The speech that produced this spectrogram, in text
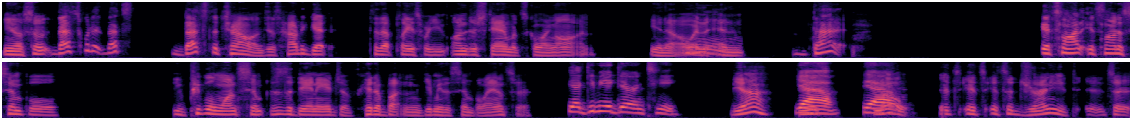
you know so that's what it that's that's the challenge is how to get to that place where you understand what's going on you know and Mhm. and that it's not it's not a simple you people want simple this is a day and age of hit a button give me the simple answer Yeah, give me a guarantee. yeah Yeah. it's Yeah. no it's it's it's a journey it's a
